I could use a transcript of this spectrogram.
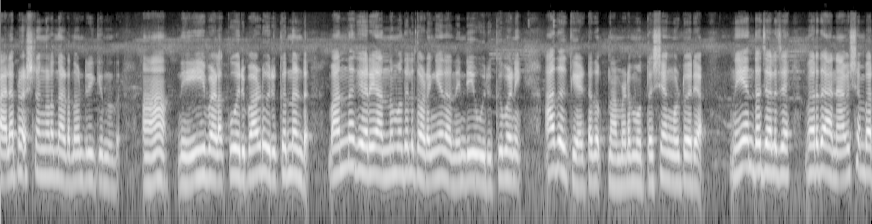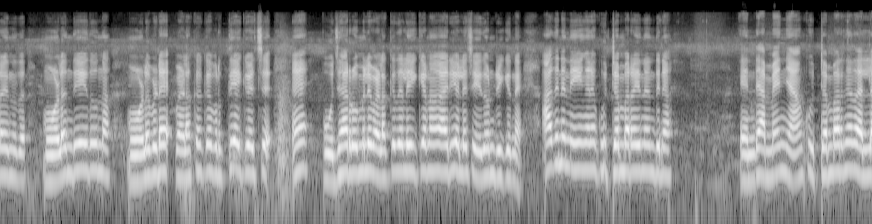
പല പ്രശ്നങ്ങളും നടന്നുകൊണ്ടിരിക്കുന്നത് ആ നീ ഈ വിളക്ക് ഒരുപാട് ഉരുക്കുന്നുണ്ട്. വന്ന് കയറി അന്ന് മുതൽ തുടങ്ങിയതാണ് നിന്റെ ഈ ഉരുക്ക് പണി. അത് കേട്ടതും നമ്മുടെ മുത്തശ്ശി അങ്ങോട്ട് വരിക. നീ എന്താ ജലജെ? വെറുതെ അനാവശ്യം പറയുന്നത്. മോളെന്ത് ചെയ്തു എന്നാ? മോളിവിടെ വിളക്കൊക്കെ വൃത്തിയാക്കി വെച്ച് ഏ പൂജാ റൂമിൽ വിളക്ക് തെളിയിക്കണ കാര്യമല്ലേ ചെയ്തുകൊണ്ടിരിക്കുന്നത് അതിന് നീ ഇങ്ങനെ കുറ്റം പറയുന്നത് എന്തിനാ? എന്റെ അമ്മയെ ഞാൻ കുറ്റം പറഞ്ഞതല്ല.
